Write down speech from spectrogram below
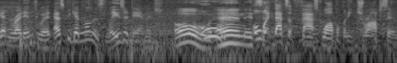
Getting right into it. SP getting on this laser damage. Oh, Ooh. and oh, it's oh, wait, that's a fast wobble, but he drops it.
